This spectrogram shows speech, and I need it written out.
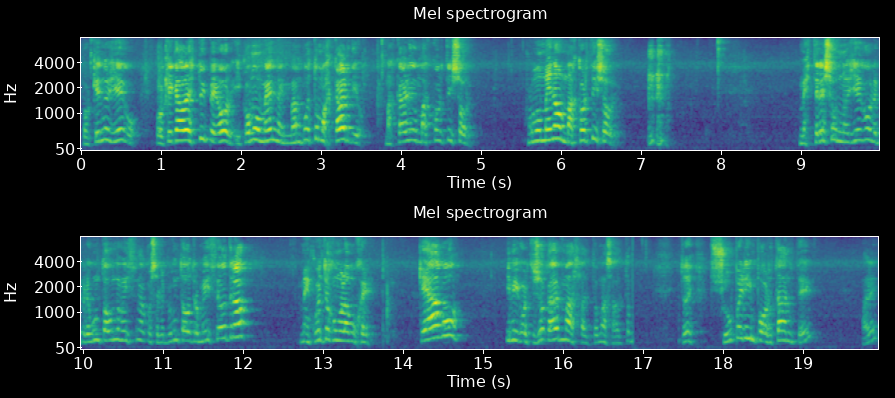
¿Por qué no llego? ¿Por qué cada vez estoy peor? ¿Y cómo menos? Me han puesto más cardio, más cardio, más cortisol. ¿Cómo menos? Más cortisol. me estreso, no llego, le pregunto a uno, me dice una cosa, le pregunto a otro, me dice otra, me encuentro como la mujer. ¿Qué hago? Y mi cortisol cada vez más alto, más alto. Entonces, súper importante, ¿vale?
